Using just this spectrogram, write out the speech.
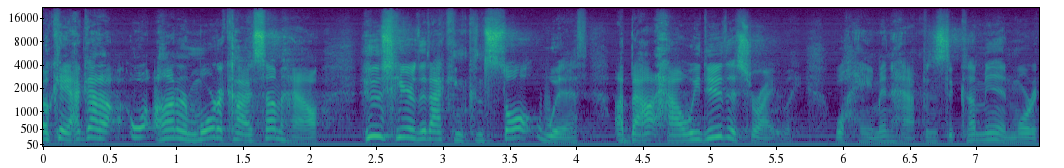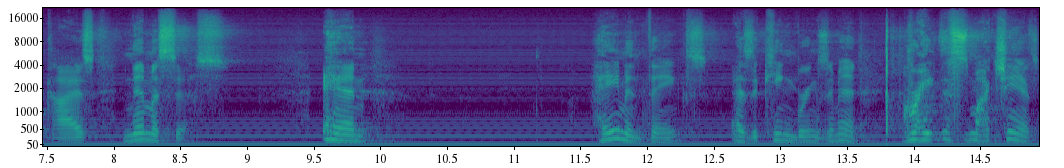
okay, I got to honor Mordecai somehow. Who's here that I can consult with about how we do this rightly? Well, Haman happens to come in, Mordecai's nemesis. And Haman thinks, as the king brings him in, great, this is my chance.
